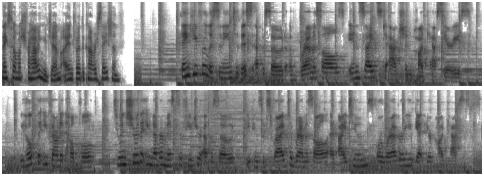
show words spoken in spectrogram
Thanks so much for having me, Jim. I enjoyed the conversation. Thank you for listening to this episode of Bramasol's Insights to Action podcast series. We hope that you found it helpful. To ensure that you never miss a future episode, you can subscribe to Bramasol at iTunes or wherever you get your podcasts.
